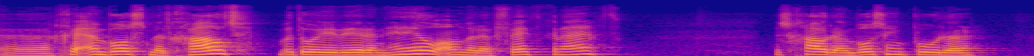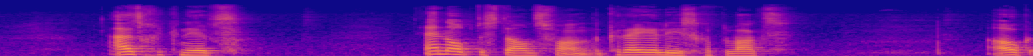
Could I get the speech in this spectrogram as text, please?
uh, geëmbost met goud, waardoor je weer een heel ander effect krijgt. Dus gouden embossingpoeder, uitgeknipt en op de stand van Crealis geplakt. Ook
